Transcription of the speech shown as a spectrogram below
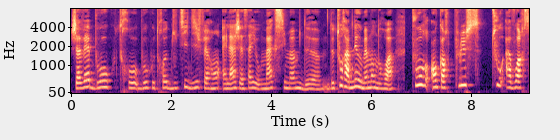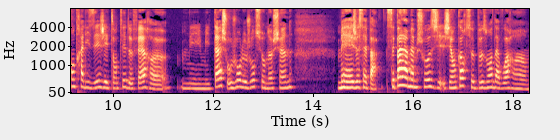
j'avais beaucoup trop, beaucoup trop d'outils différents. Et là, j'essaye au maximum de, de, tout ramener au même endroit. Pour encore plus tout avoir centralisé, j'ai tenté de faire euh, mes, tâches au jour le jour sur Notion. Mais je sais pas, c'est pas la même chose. J'ai encore ce besoin d'avoir un,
